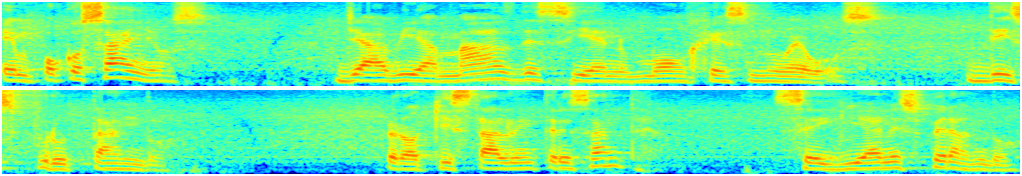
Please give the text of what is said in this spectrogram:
En pocos años ya había más de 100 monjes nuevos disfrutando. Pero aquí está lo interesante seguían esperando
